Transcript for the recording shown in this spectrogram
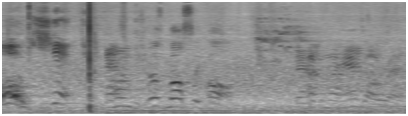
Oh shit! It was mostly ball. How come my hands all red?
